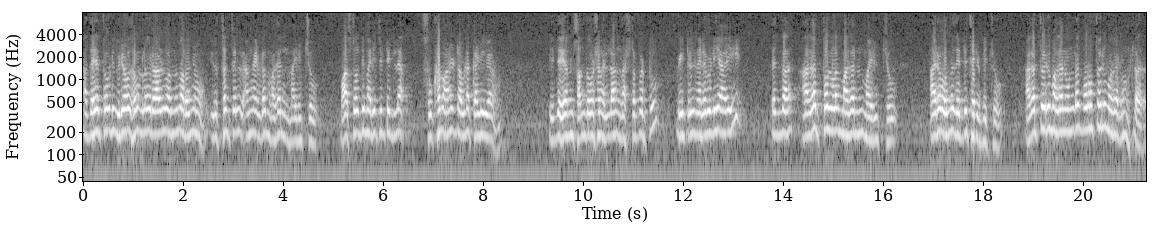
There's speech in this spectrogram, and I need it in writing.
അദ്ദേഹത്തോട് വിരോധമുള്ള ഒരാൾ വന്ന് പറഞ്ഞു യുദ്ധത്തിൽ അങ്ങയുടെ മകൻ മരിച്ചു. വാസ്തവത്തിൽ മരിച്ചിട്ടില്ല. സുഖമായിട്ട് അവിടെ കഴിയുകയാണ് ഇദ്ദേഹം സന്തോഷമെല്ലാം നഷ്ടപ്പെട്ടു. വീട്ടിൽ നിലവിളിയായി എന്താ? അകത്തുള്ള മകൻ മരിച്ചു. ആരോ ഒന്ന് തെറ്റിദ്ധരിപ്പിച്ചു. അകത്തൊരു മകനുണ്ട് പുറത്തൊരു മകനുണ്ട്.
